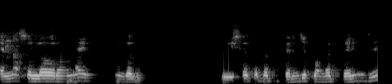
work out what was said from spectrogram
என்ன சொல்ல வரோம்னா இந்த விஷயத்தை பத்தி தெரிஞ்சுக்கோங்க. தெரிஞ்சு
